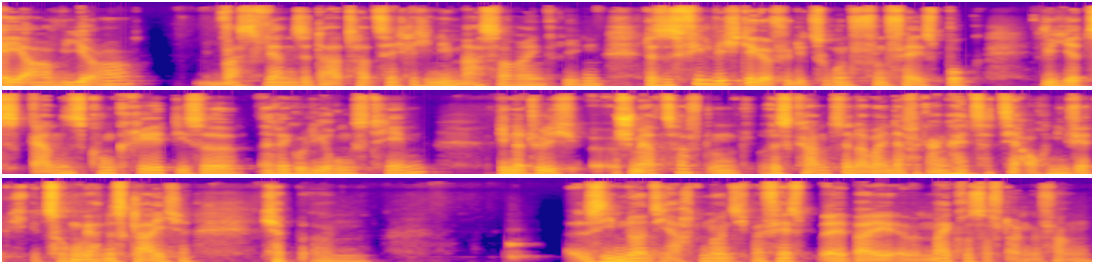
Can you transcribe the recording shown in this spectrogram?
AR, VR, was werden sie da tatsächlich in die Masse reinkriegen? Das ist viel wichtiger für die Zukunft von Facebook, wie jetzt ganz konkret diese Regulierungsthemen die natürlich äh, schmerzhaft und riskant sind, aber in der Vergangenheit hat es ja auch nie wirklich gezogen. Wir hatten das Gleiche. Ich habe ähm, 97, 98 bei, Facebook, äh, bei äh, Microsoft angefangen.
